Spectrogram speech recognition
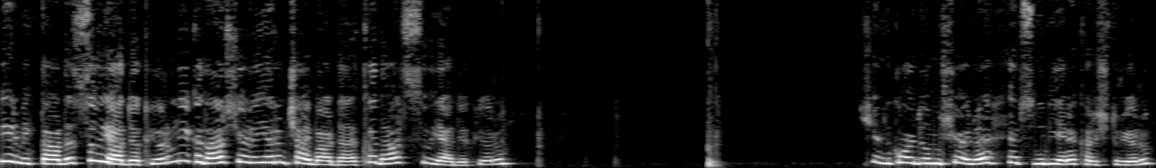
Bir miktar da sıvı yağ döküyorum. Ne kadar? Şöyle yarım çay bardağı kadar sıvı yağ döküyorum. Şimdi koyduğum şöyle hepsini bir yere karıştırıyorum.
